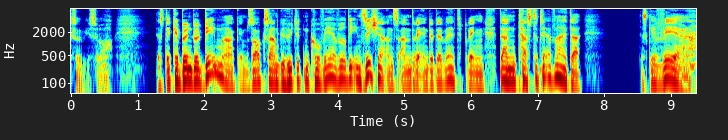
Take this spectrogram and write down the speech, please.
sowieso. Das dicke Bündel D-Mark im sorgsam gehüteten Kuvert würde ihn sicher ans andere Ende der Welt bringen. Dann tastete er weiter. Das Gewehr.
